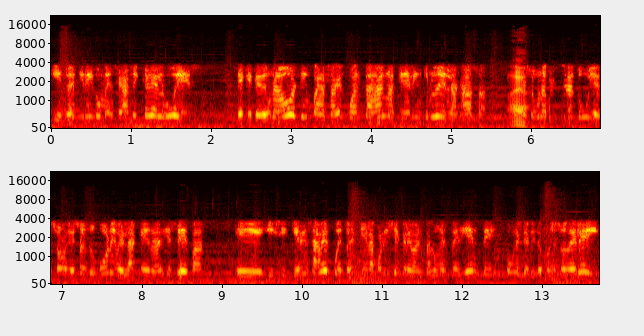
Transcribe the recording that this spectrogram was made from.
y entonces tiene que convencer al fiscal y al juez de que te dé una orden para saber cuántas armas tiene el intruder en la casa. Ah. Eso es una propiedad tuya, eso, eso supone, ¿verdad?, que nadie sepa. eh, y si quieren saber, pues entonces tiene la policía que levantar un expediente con el debido proceso de ley,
